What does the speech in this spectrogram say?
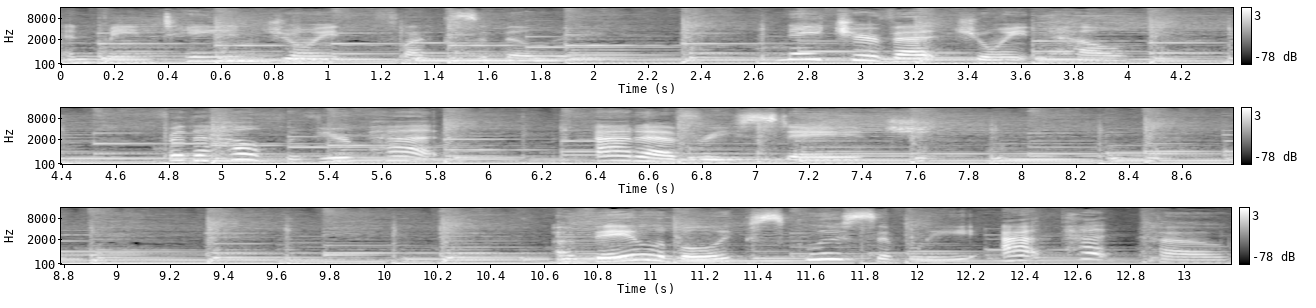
and maintain joint flexibility. NaturVet Joint Health for the health of your pet at every stage. Available exclusively at Petco.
